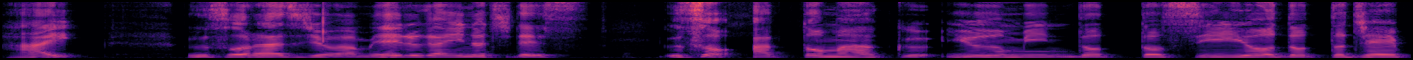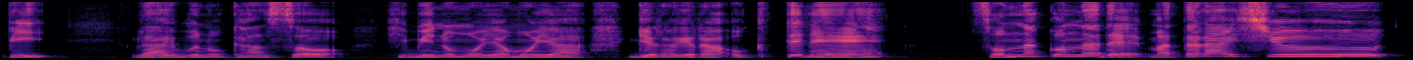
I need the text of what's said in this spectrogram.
はい。嘘ラジオはメールが命です。嘘アットマークユーミン .co.jp ライブの感想、日々のモヤモヤ、ゲラゲラ送ってね。そんなこんなでまた来週。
